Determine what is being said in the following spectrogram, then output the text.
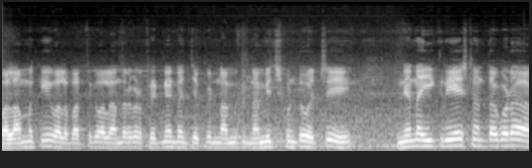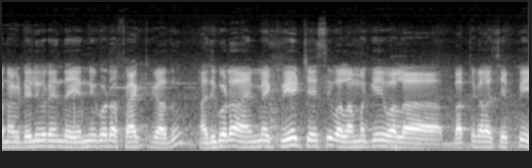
వాళ్ళ అమ్మకి వాళ్ళ భర్తకి వాళ్ళందరూ కూడా ప్రెగ్నెంట్ అని చెప్పి నమ్మి నమ్మించుకుంటూ వచ్చి నిన్న ఈ క్రియేషన్ అంతా కూడా నాకు డెలివరీ అయింది అవన్నీ కూడా ఫ్యాక్ట్ కాదు. అది కూడా ఆ అమ్మాయి క్రియేట్ చేసి వాళ్ళ అమ్మకి వాళ్ళ భర్తకి అలా చెప్పి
